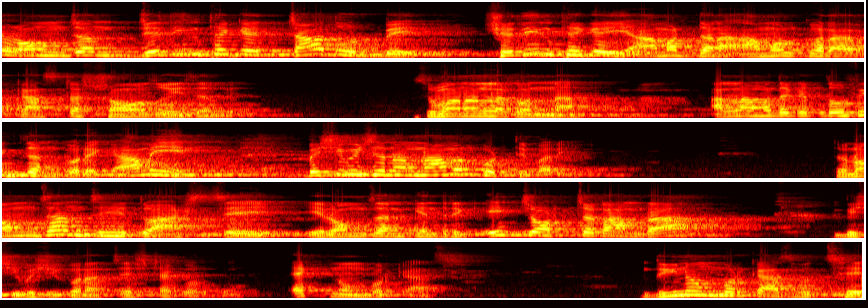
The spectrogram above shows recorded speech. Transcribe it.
রমজান যেদিন থেকে চাঁদ উঠবে, সেদিন থেকেই আমার দ্বারা আমল করার কাজটা সহজ হয়ে যাবে। সুমান আল্লাহ কন্যা। আল্লাহ আমাদেরকে তৌফিক দান করে আমিন। বেশি বেশি আমরা আমল করতে পারি। তো রমজান যেহেতু আসছে, এই রমজান কেন্দ্রিক এই চর্চাটা আমরা বেশি বেশি করার চেষ্টা করব। এক নম্বর কাজ। দুই নম্বর কাজ হচ্ছে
